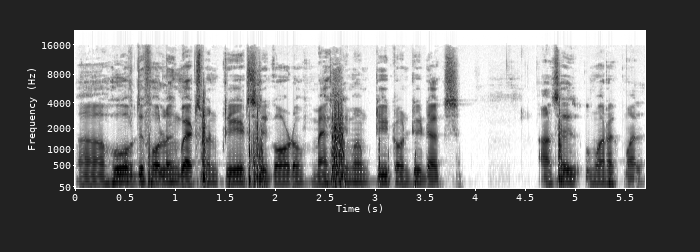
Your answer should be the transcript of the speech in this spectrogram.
uh, who of the following batsman creates record of maximum T20 ducks? Answer is Umar Akmal.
